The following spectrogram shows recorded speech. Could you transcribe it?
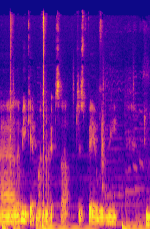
Uh, let me get my notes up. Just bear with me. There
